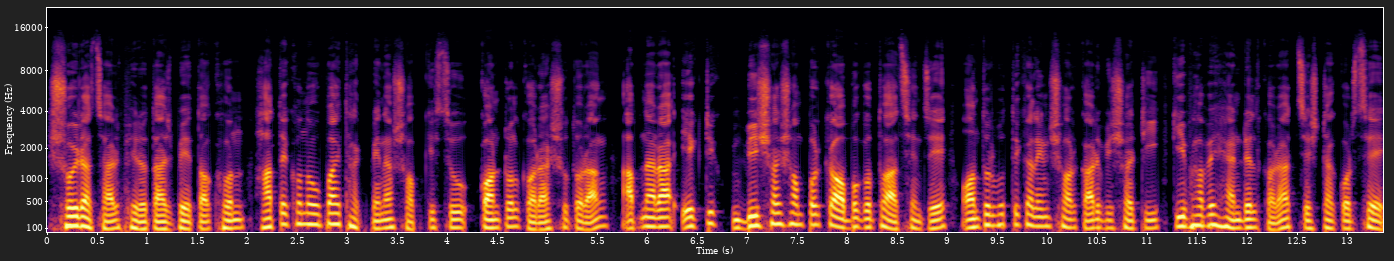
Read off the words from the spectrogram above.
স্বৈরাচার ফেরত আসবে। তখন হাতে কোনো উপায় থাকবে না সবকিছু কন্ট্রোল করার। সুতরাং আপনারা একটি বিষয় সম্পর্কে অবগত আছেন যে, অন্তর্বর্তীকালীন সরকার বিষয়টি কীভাবে হ্যান্ডেল করার চেষ্টা করছে,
